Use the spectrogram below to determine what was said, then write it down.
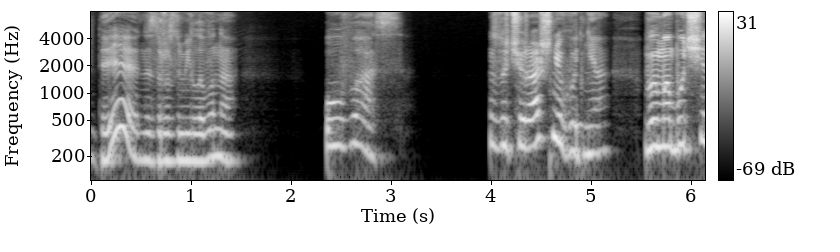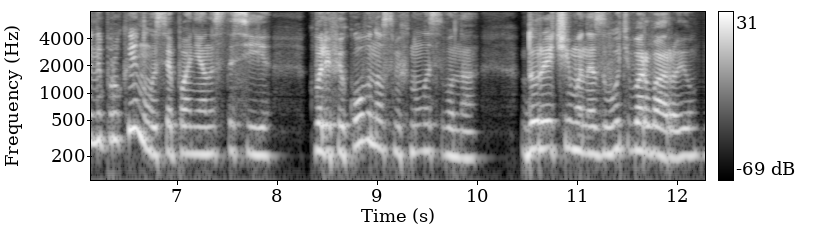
Де? не зрозуміла вона. У вас. З вчорашнього дня. Ви, мабуть, ще не прокинулися, пані Анастасія, кваліфіковано всміхнулась вона. До речі, мене звуть Варварою.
